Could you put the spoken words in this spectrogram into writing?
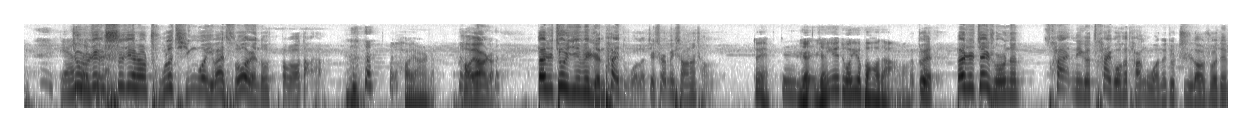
就是这个世界上除了秦国以外，所有人都都要打他，好样的。好样的。但是就是因为人太多了，这事儿没商量成。对，对人人越多越不好打嘛。对，但是这时候呢，蔡那个蔡国和唐国呢就知道说的，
